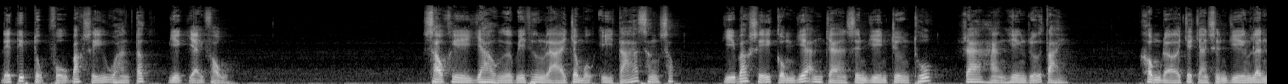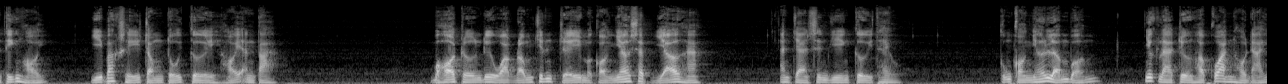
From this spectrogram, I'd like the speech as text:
Để tiếp tục phụ bác sĩ hoàn tất việc giải phẫu. Sau khi giao người bị thương lại cho một y tá săn sóc, Vị bác sĩ cùng với anh chàng sinh viên trường thuốc Ra hàng hiên rửa tay. Không đợi cho chàng sinh viên lên tiếng hỏi, Vị bác sĩ trọng tuổi cười hỏi anh ta. Bỏ trường đi hoạt động chính trị mà còn nhớ sách vở hả? Anh chàng sinh viên cười theo. Cũng còn nhớ lỡm bẩm Nhất là trường hợp của anh hồi nãy.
